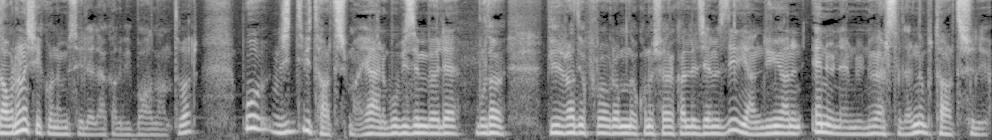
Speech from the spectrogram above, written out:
davranış ekonomisiyle alakalı bir bağlantı var. Bu ciddi bir tartışma. Yani bu bizim böyle burada bir radyo programında konuşarak halledeceğimiz değil. Yani dünyanın en önemli üniversitelerinde bu tartışılıyor.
